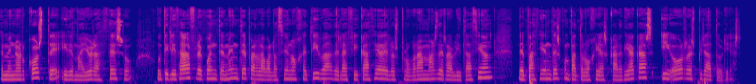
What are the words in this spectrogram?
de menor coste y de mayor acceso, utilizadas frecuentemente para la evaluación objetiva de la eficacia de los programas de rehabilitación de pacientes con patologías cardíacas y o respiratorias,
